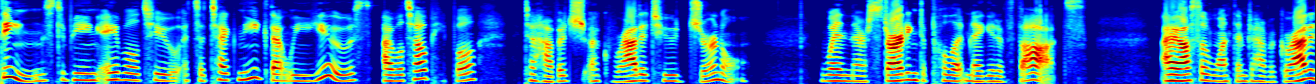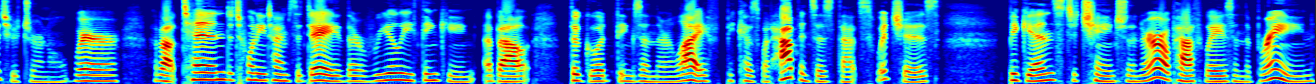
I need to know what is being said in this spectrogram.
things to being able to, it's a technique that we use. I will tell people to have a, a gratitude journal when they're starting to pull up negative thoughts. I also want them to have a gratitude journal where about 10 to 20 times a day they're really thinking about the good things in their life because what happens is that switches begins to change the neural pathways in the brain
